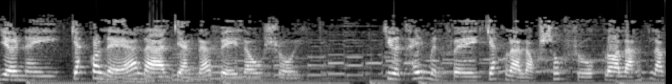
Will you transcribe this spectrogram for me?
Giờ này chắc có lẽ là chàng đã về lâu rồi. Chưa thấy mình về chắc là Lộc sốt ruột lo lắng lắm.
